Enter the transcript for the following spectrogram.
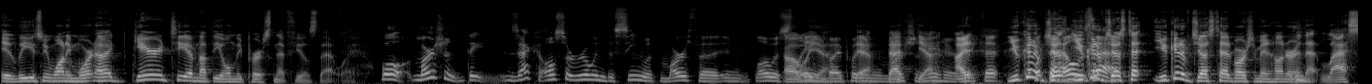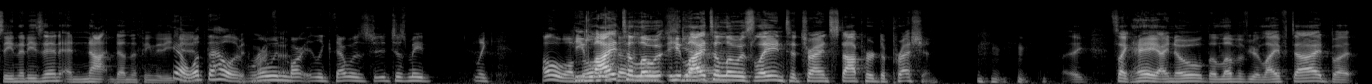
it leaves me wanting more. And I guarantee I'm not the only person that feels that way. Well, Martian, they, Zack also ruined the scene with Martha and Lois oh, Lane by putting Oh, that, Martian yeah. in here. I, Like that, you could have just you could have just had, you could have just had Martian Manhunter in that last scene that he's in and not done the thing that he yeah. did. What the hell? It ruined Martha. Mar- like that was it. Just made like oh a He lied to Lois. He yeah. lied to Lois Lane to try and stop her depression. Like, it's like, hey, I know the love of your life died, but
